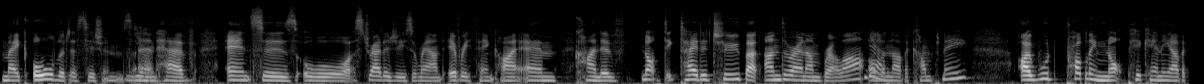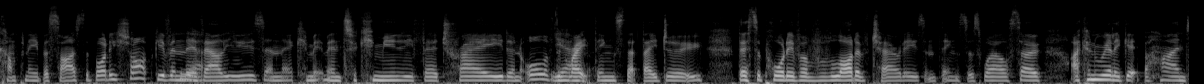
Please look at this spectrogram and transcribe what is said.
make all the decisions Yeah. and have answers or strategies around everything. I am kind of not dictated to, but under an umbrella Yeah. of another company. I would probably not pick any other company besides the Body Shop, given their Yeah. values and their commitment to community fair trade and all of the Yeah. great things that they do. They're supportive of a lot of charities and things as well. So I can really get behind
